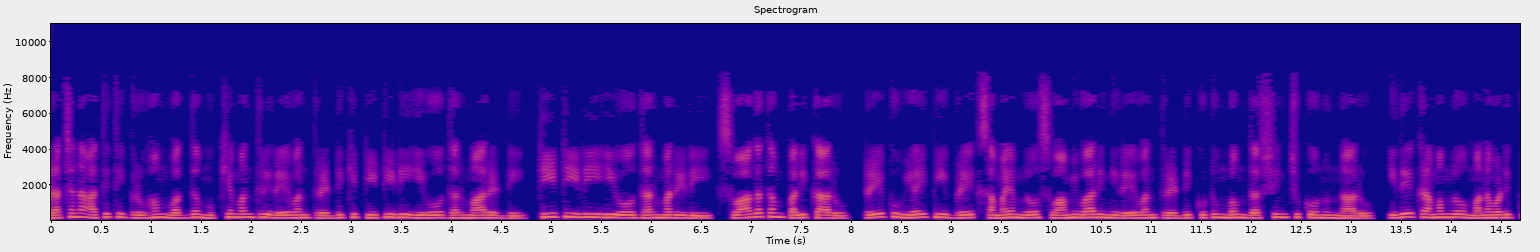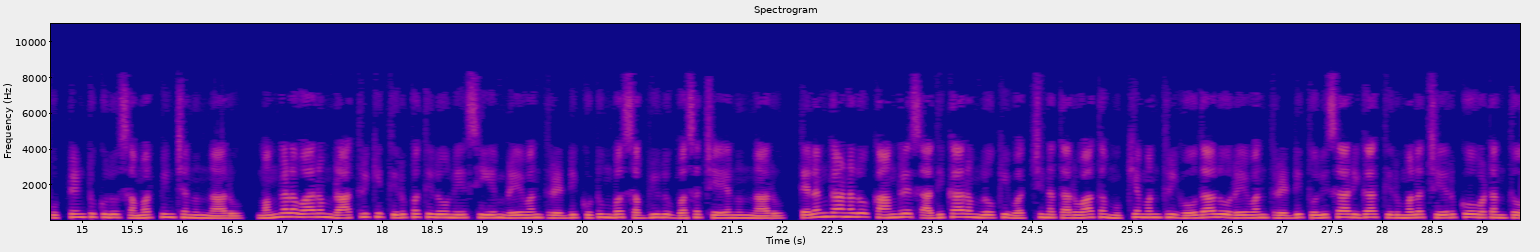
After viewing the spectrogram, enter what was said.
రచన అతిథి గృహం వద్ద ముఖ్యమంత్రి రేవంత్ రెడ్డికి TTD EO Dharmareddy. TTD EO Dharmareddy స్వాగతం పలికారు. రేపు విఐపి బ్రేక్ సమయంలో స్వామివారిని రేవంత్ రెడ్డి కుటుంబం దర్శించుకోనున్నారు. ఇదే క్రమంలో మనవడి పుట్టెంటుకులు సమర్పించనున్నారు. మంగళవారం రాత్రికి తిరుపతిలోనే సీఎం రేవంత్ రెడ్డి కుటుంబ సభ్యులు బస చేయనున్నారు. తెలంగాణలో కాంగ్రెస్ అధికారంలోకి వచ్చిన తర్వాత ముఖ్యమంత్రి హోదా జిల్లాలో రేవంత్ రెడ్డి తొలిసారిగా తిరుమల చేరుకోవటంతో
